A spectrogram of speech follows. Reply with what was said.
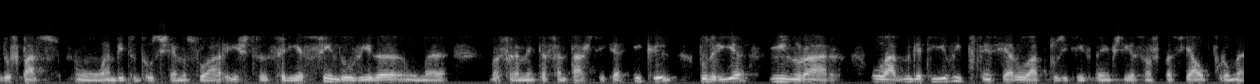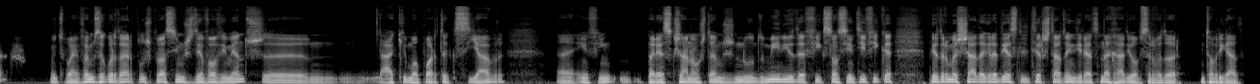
do espaço no âmbito do sistema solar, isto seria sem dúvida uma, uma ferramenta fantástica e que poderia minorar o lado negativo e potenciar o lado positivo da investigação espacial por humanos. Muito bem, vamos aguardar pelos próximos desenvolvimentos. há aqui uma porta que se abre. enfim, parece que já não estamos no domínio da ficção científica. Pedro Machado, agradeço-lhe ter estado em direto na Rádio Observador. Muito obrigado.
